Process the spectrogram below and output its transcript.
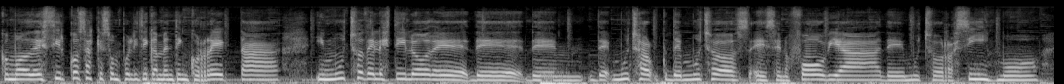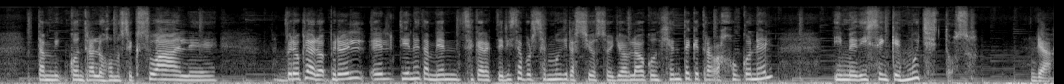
como decir cosas que son políticamente incorrectas y mucho del estilo de, de, mucho, de muchos eh, xenofobia, de mucho racismo, también contra los homosexuales. Pero claro, pero él, él tiene también, se caracteriza por ser muy gracioso. Yo he hablado con gente que trabajó con él y me dicen que es muy chistoso. Ya.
